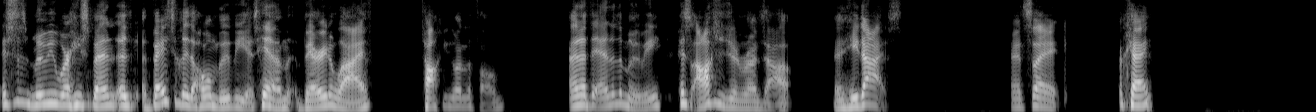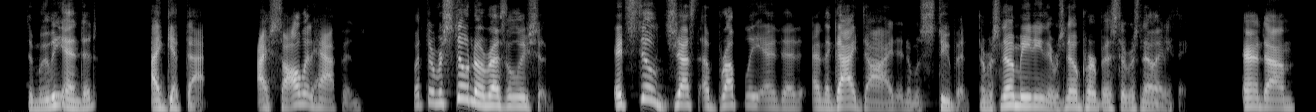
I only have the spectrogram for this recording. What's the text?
this is a movie where he spent uh, basically the whole movie is him buried alive, talking on the phone. And at the end of the movie, his oxygen runs out and he dies. And it's like, okay. The movie ended. I get that. I saw what happened, but there was still no resolution. It still just abruptly ended and the guy died and it was stupid. There was no meaning, there was no purpose, there was no anything. And um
